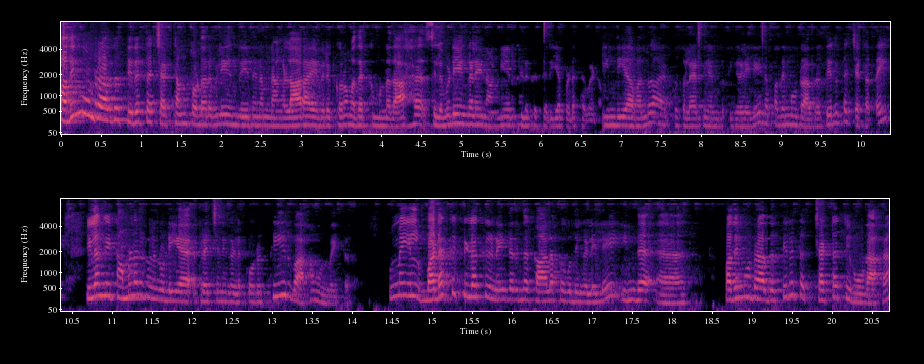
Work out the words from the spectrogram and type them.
பதிமூன்றாவது திருத்தச் சட்டம் தொடர்பிலே இன்றைய தினம் நாங்கள் ஆராயவிருக்கிறோம். அதற்கு முன்னதாக சில விடயங்களை நான் நேர்களுக்கு தெரியப்படுத்த வேண்டும். இந்தியா வந்து ஆயிரத்தி தொள்ளாயிரத்தி எண்பத்தி ஏழிலே இந்த பதிமூன்றாவது திருத்தச் சட்டத்தை இலங்கை தமிழர்களுடைய பிரச்சனைகளுக்கு ஒரு தீர்வாக முன்வைத்தது. உண்மையில் வடக்கு கிழக்கு இணைந்திருந்த காலப்பகுதிகளிலே இந்த பதிமூன்றாவது திருத்த சட்டத்தினூடாக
